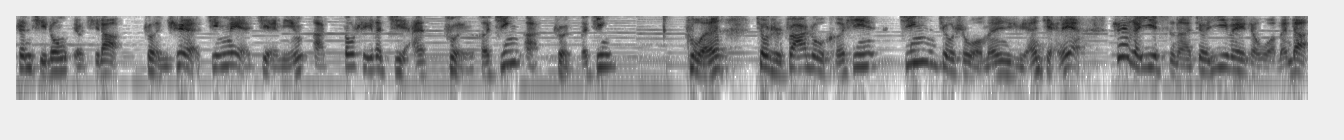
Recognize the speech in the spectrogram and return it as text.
真题中有提到准确、精炼、简明啊，都是一个简、准和精啊，准和精。准就是抓住核心，精就是我们语言简练。这个意思呢，就意味着我们的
